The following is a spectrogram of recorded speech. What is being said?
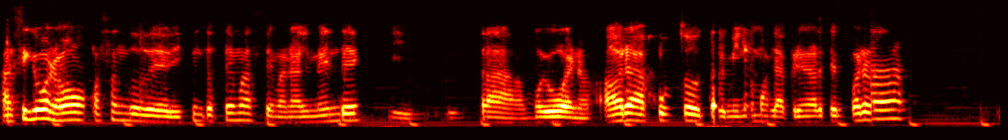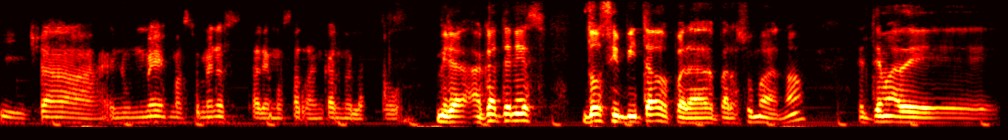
Así que bueno, vamos pasando de distintos temas semanalmente y, está muy bueno. Ahora justo terminamos la primera temporada y ya en un mes más o menos estaremos arrancando la segunda. Mira, acá tenés dos invitados para, sumar, ¿no? El tema de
